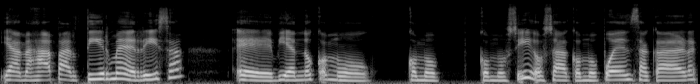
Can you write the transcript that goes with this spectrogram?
y además a partirme de risa eh, viendo como, como, como sí, o sea, cómo pueden sacar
